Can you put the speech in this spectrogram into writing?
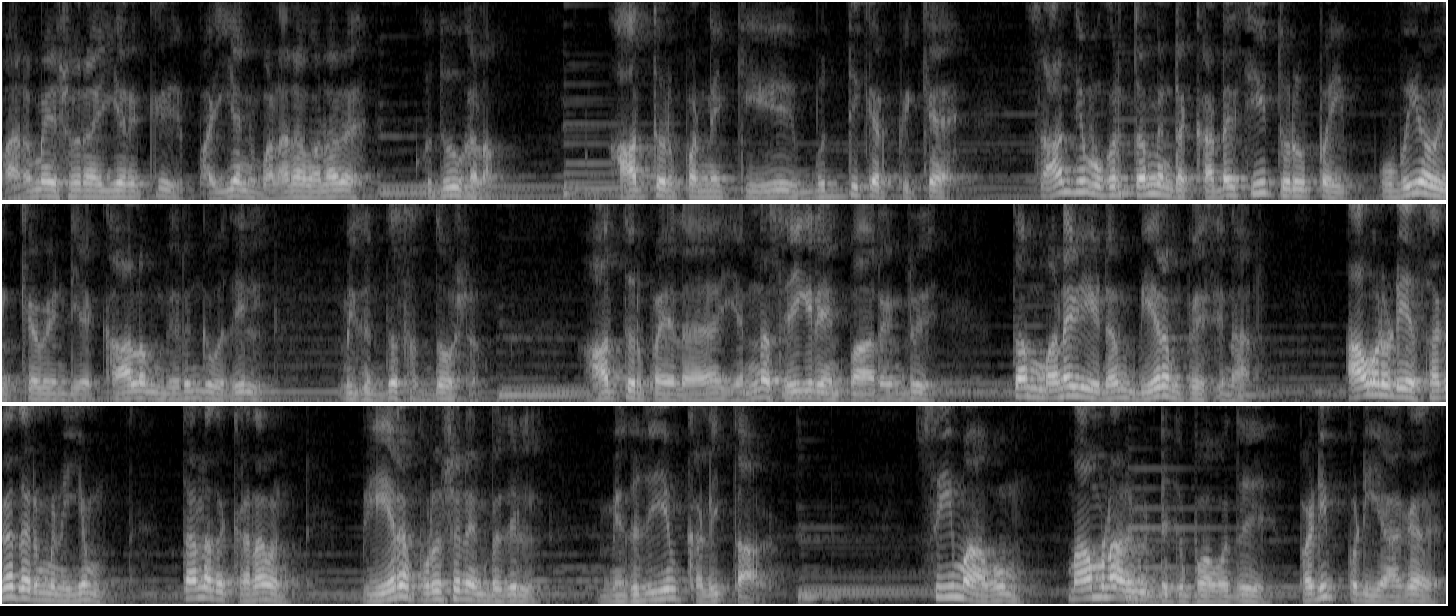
பரமேஸ்வர ஐயருக்கு பையன் வளர வளர குதூகலம். ஆத்தூர் பண்ணைக்கு புத்தி கற்பிக்க சாந்தி முகூர்த்தம் என்ற கடைசி துருப்பை உபயோகிக்க வேண்டிய காலம் நெருங்குவதில் மிகுந்த சந்தோஷம். ஆத்தூர் பயல என்ன செய்கிறேன் பார் என்று தம் மனைவியிடம் வீரம் பேசினார். அவருடைய சகதர்மினியும் தனது கணவன் வீர புருஷன் என்பதில் மிகுதியும் கழித்தாள். சீமாவும் மாமனார் வீட்டுக்கு போவது படிப்படியாக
